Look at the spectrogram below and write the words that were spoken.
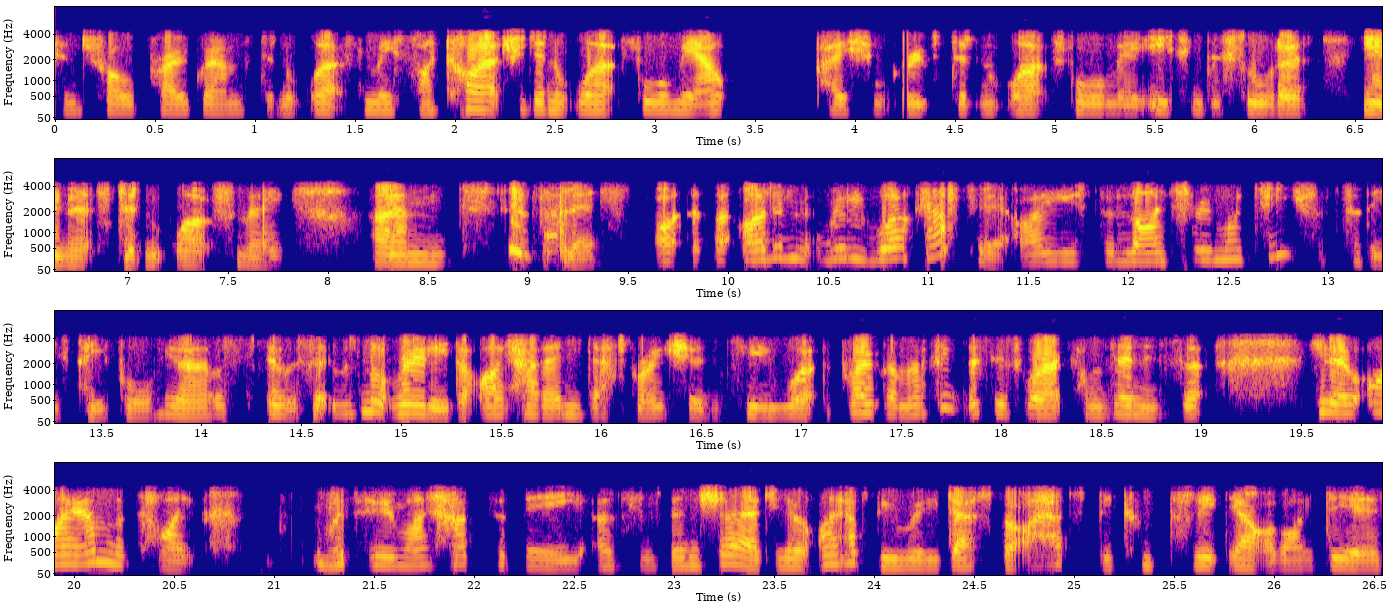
control programs didn't work for me. Psychiatry didn't work for me. Outpatient groups didn't work for me. Eating disorder units didn't work for me. Um, in fairness, I, I didn't really work at it. I used to lie through my teeth to these people. You know, it was, it was it was not really that I had any desperation to work the program. And I think this is where it comes in: is that, you know, I am the type with whom I had to be, as has been shared, you know, I had to be really desperate. I had to be completely out of ideas.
